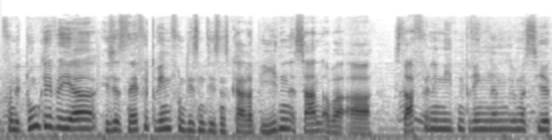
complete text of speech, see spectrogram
Von den Dungkäfer her ist jetzt nicht viel drin von diesen, diesen Skarabiden. Es sind aber auch Staphyliniden drinnen, wie man sieht.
